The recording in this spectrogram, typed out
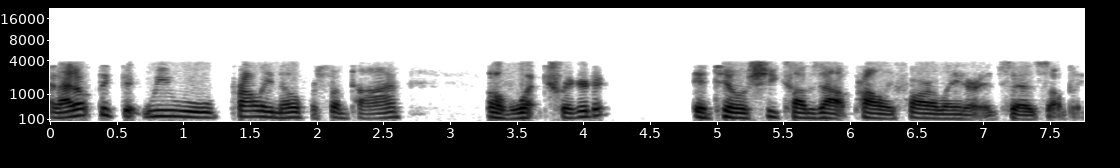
and I don't think that we will probably know for some time of what triggered it until she comes out probably far later and says something.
